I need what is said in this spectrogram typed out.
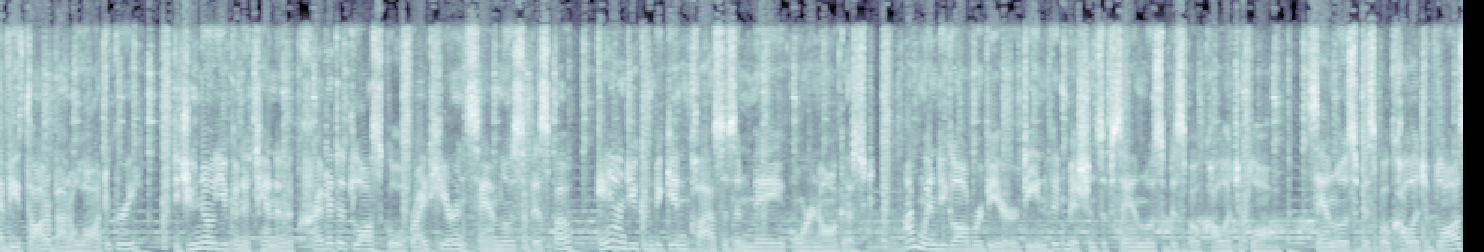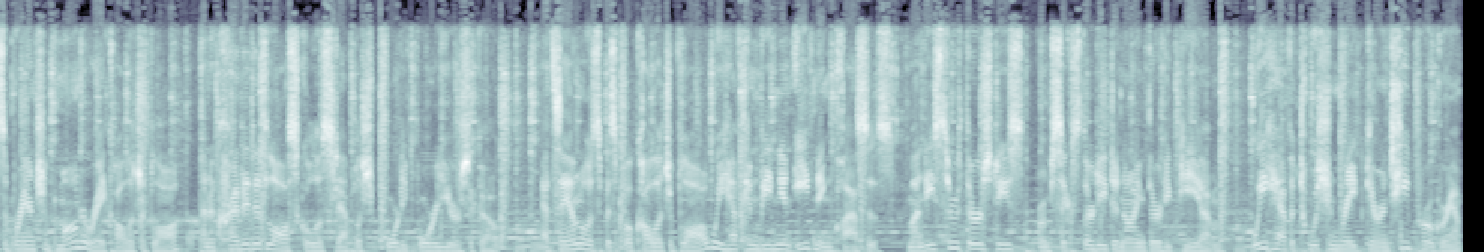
Have you thought about a law degree? Did you know you can attend an accredited law school right here in San Luis Obispo? And you can begin classes in May or in August. I'm Wendy Law Revere, Dean of Admissions of San Luis Obispo College of Law. San Luis Obispo College of Law is a branch of Monterey College of Law, an accredited law school established 44 years ago. At San Luis Obispo College of Law, we have convenient evening classes, Mondays through Thursdays from 6:30 to 9:30 p.m. We have a tuition rate guarantee program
